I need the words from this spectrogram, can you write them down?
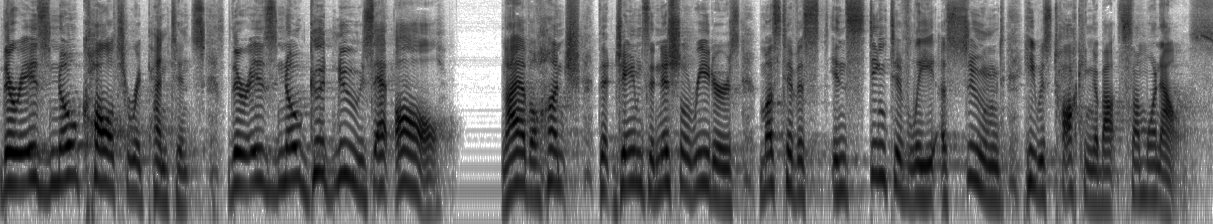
There is no call to repentance, there is no good news at all. And I have a hunch that James' initial readers must have instinctively assumed he was talking about someone else,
